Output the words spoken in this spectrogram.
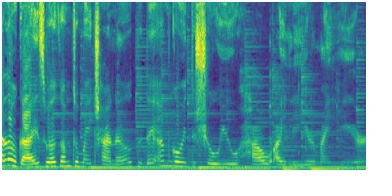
Hello guys, welcome to my channel. Today I'm going to show you how I layer my hair.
